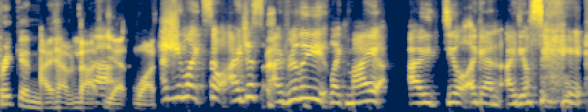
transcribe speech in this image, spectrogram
freaking i have not yeah. yet watched i mean like so i just i really like my ideal again ideal state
